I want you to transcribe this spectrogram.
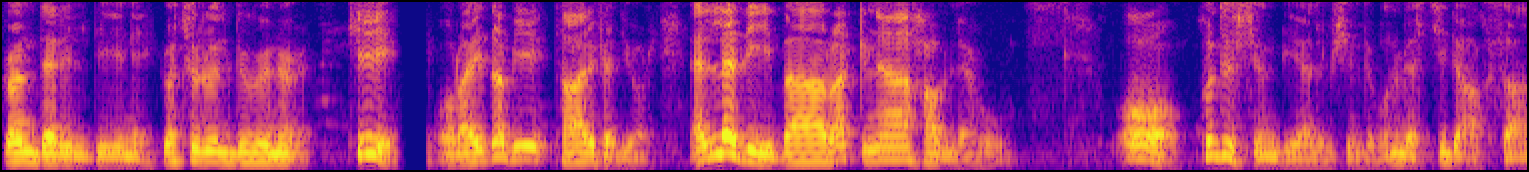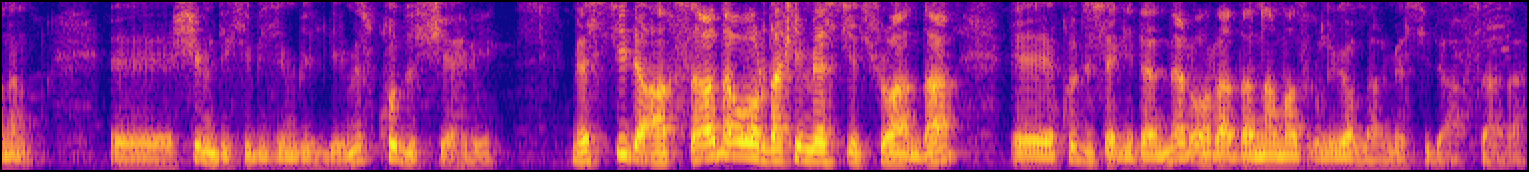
gönderildiğini, götürüldüğünü ki orayı da bir tarif ediyor. Ellezî bâraknâ havlehu. O Kudüs'ün diyelim şimdi bunu Mescid-i Aksa'nın e, şimdiki bizim bildiğimiz Kudüs şehri. Mescid-i Aksa da oradaki mescit şu anda e, Kudüs'e gidenler orada namaz kılıyorlar Mescid-i Aksa'da.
